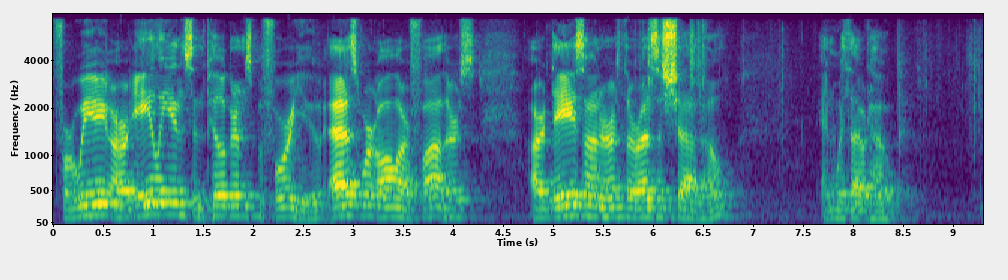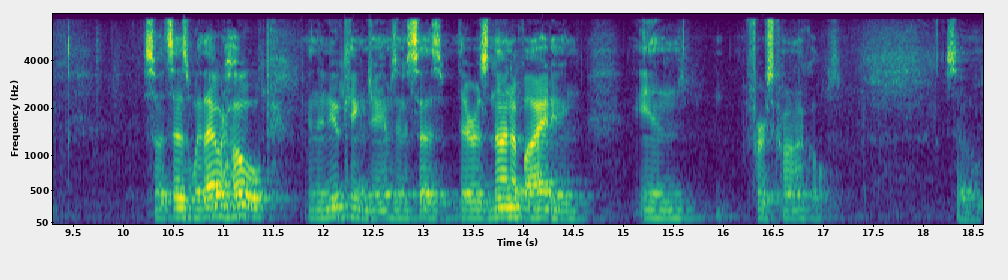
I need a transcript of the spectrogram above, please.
For we are aliens and pilgrims before you, as were all our fathers. Our days on earth are as a shadow and without hope. So it says, without hope in the New King James, and it says, there is none abiding in First Chronicles. So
